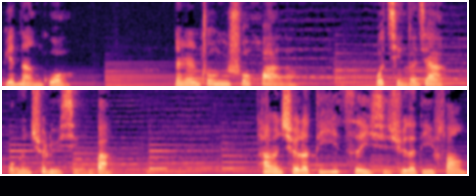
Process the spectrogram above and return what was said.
别难过。男人终于说话了：“我请个假，我们去旅行吧。”他们去了第一次一起去的地方，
